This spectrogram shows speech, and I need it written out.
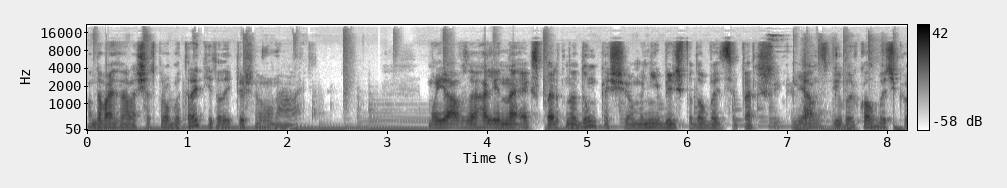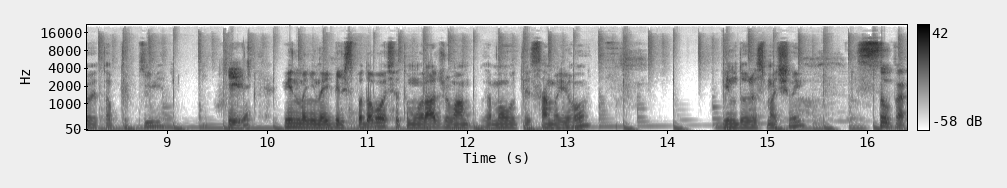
От давай зараз ще спробую третій, тоді точно. Давай. Моя взагалі не експертна думка, що мені більш подобається перший кальян з білою колбочкою, тобто ківі. Ківі. Він мені найбільш сподобався, тому раджу вам замовити саме його. Він дуже смачний. Супер.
